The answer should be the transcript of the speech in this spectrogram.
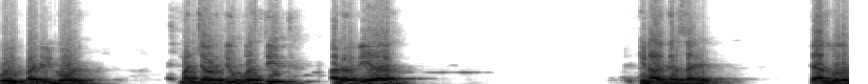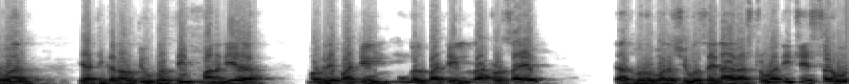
गोविंद पाटील गोड मंचावरती उपस्थित आदरणीय किनाळकर साहेब त्याचबरोबर या ठिकाणावरती उपस्थित माननीय मगरे पाटील मुंगल पाटील राठोड साहेब त्याचबरोबर शिवसेना राष्ट्रवादीचे सर्व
